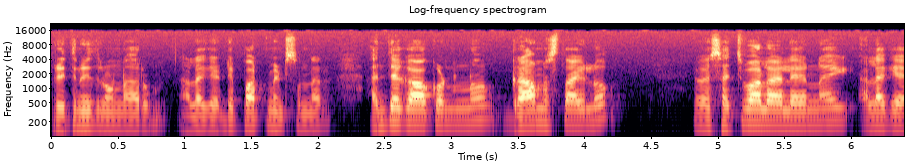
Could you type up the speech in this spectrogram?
ప్రతినిధులు ఉన్నారు అలాగే డిపార్ట్మెంట్స్ ఉన్నారు. అంతేకాకుండా గ్రామ స్థాయిలో సచివాలయాలు ఉన్నాయి అలాగే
